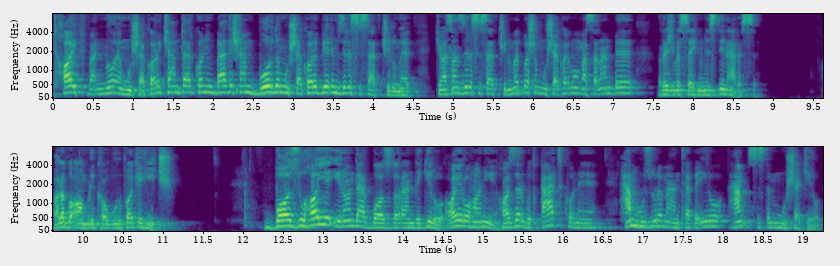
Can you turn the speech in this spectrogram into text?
تایپ و نوع موشکا رو کمتر کنیم بعدش هم برد موشکا رو بیاریم زیر 300 کیلومتر. که مثلا زیر 300 کیلومتر باشه موشکای ما مثلا به رژیم صهیونیستی نرسه. حالا با آمریکا و اروپا که هیچ. بازوهای ایران در بازدارندگی رو آقای روحانی حاضر بود قطع کنه هم حضور منطقه‌ای رو هم سیستم موشکی رو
